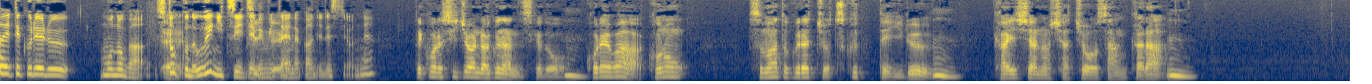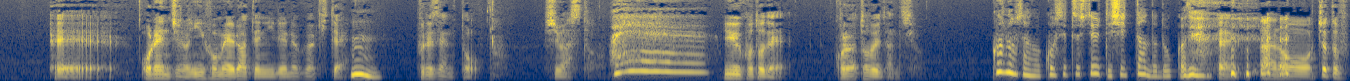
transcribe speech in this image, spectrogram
えてくれるものが、ストックの上についてるええみたいな感じですよね。でこれ非常に楽なんですけど、うんこれはこのスマートクラッチを作っているうん。会社の社長さんから、うん。えーオレンジのインフォメール宛てに連絡が来て、うん。プレゼントしますと。いうことでこれが届いたんですよ。く野さんが骨折してるって知ったんだ、どっかで。ええあのちょっとふ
